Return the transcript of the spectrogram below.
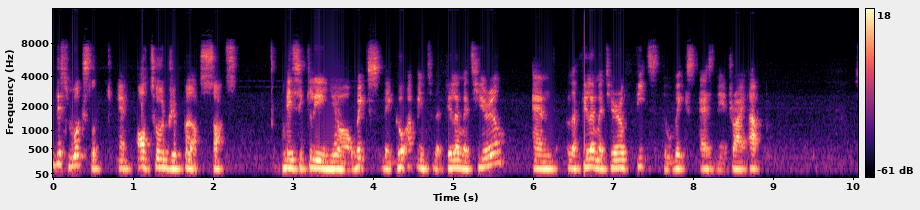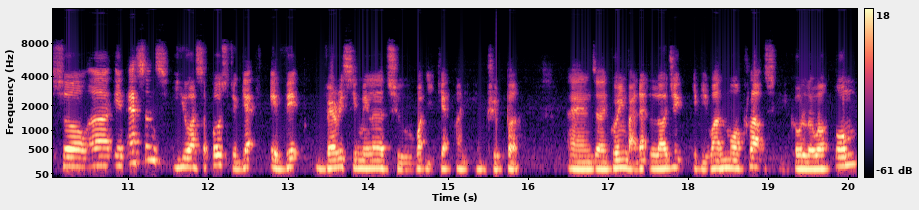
this works like an auto dripper of sorts basically your wicks they go up into the filler material and the filler material feeds the wicks as they dry up. So uh, in essence you are supposed to get a vape very similar to what you get on a dripper and uh, going by that logic if you want more clouds you go lower ohm.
